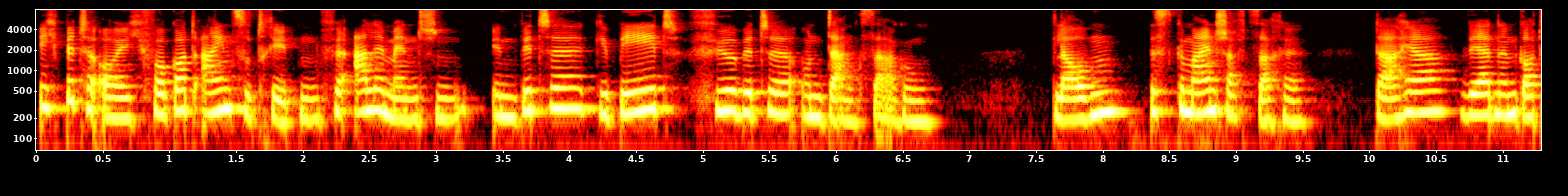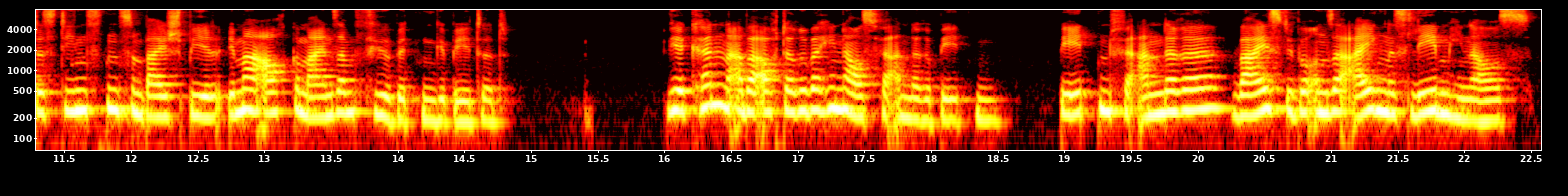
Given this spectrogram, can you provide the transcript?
Ich bitte euch, vor Gott einzutreten für alle Menschen in Bitte, Gebet, Fürbitte und Danksagung. Glauben ist Gemeinschaftssache. Daher werden in Gottesdiensten zum Beispiel immer auch gemeinsam Fürbitten gebetet. Wir können aber auch darüber hinaus für andere beten. Beten für andere weist über unser eigenes Leben hinaus,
